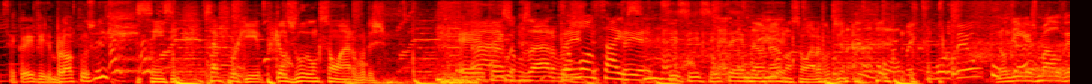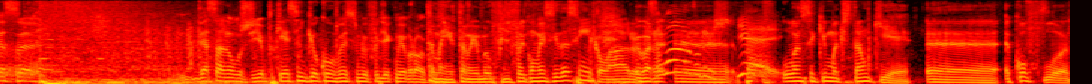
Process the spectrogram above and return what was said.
Isso é que eu evito. Brócolis. Sim, sim. Sabes porquê? Porque eles julgam que são árvores. É, Ah, tem, somos árvores. São bonsais. tem- sim, sim, sim. Tem Não, não, não são árvores. Não. Não digas mal dessa. dessa analogia, porque é assim que eu convenço o meu filho a comer brócolis. Também, também o meu filho foi convencido assim. Claro. Agora, São árvores. eh, Yeah. lanço aqui uma questão que é: eh, a couve-flor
